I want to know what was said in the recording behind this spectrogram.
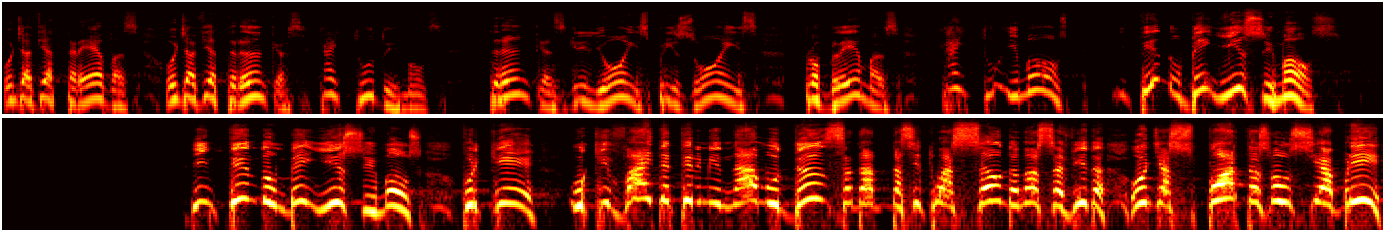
onde havia trevas, onde havia trancas, cai tudo, irmãos. Trancas, grilhões, prisões, problemas, cai tudo, irmãos. Entendam bem isso, irmãos. Entendam bem isso, irmãos, porque o que vai determinar a mudança da, da, situação da nossa vida, onde as portas vão se abrir,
